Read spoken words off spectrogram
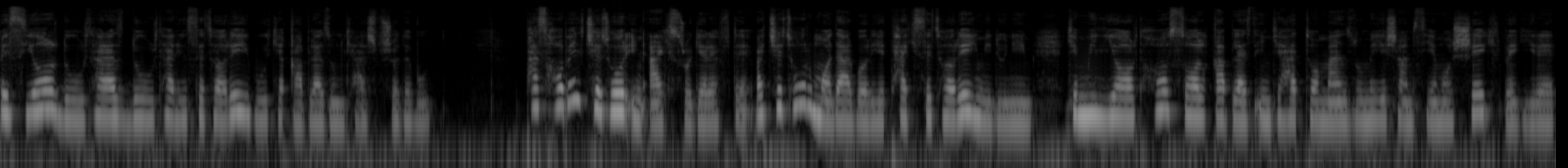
بسیار دورتر از دورترین ستاره ای بود که قبل از اون کشف شده بود پس هابل چطور این عکس رو گرفته و چطور ما درباره تک ستاره ای می‌دونیم که میلیاردها سال قبل از اینکه حتی منظومه شمسی ما شکل بگیره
